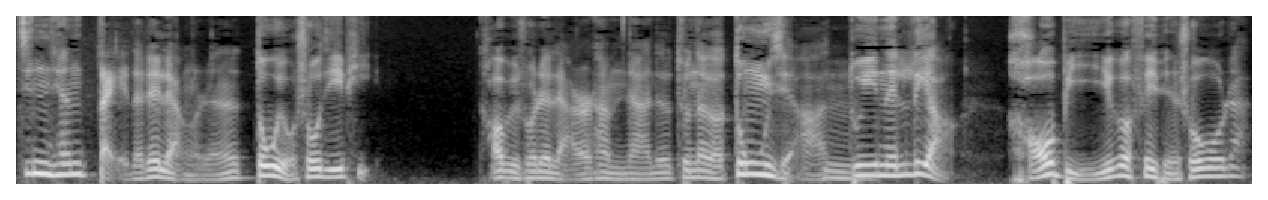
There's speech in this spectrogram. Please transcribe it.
今天逮的这两个人都有收集癖，好比说这俩人他们家就就那个东西啊，嗯堆那量，好比一个废品收购站。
